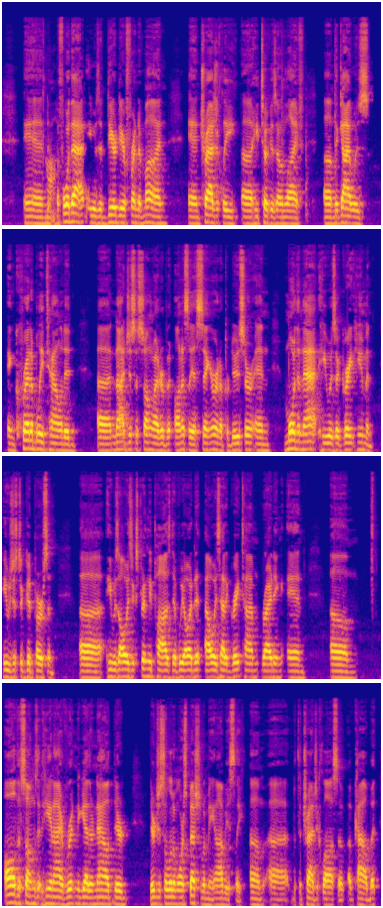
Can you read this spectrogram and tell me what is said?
and oh. before that, he was a dear dear friend of mine. And tragically, uh, he took his own life. Um, the guy was incredibly talented, uh, not just a songwriter, but honestly a singer and a producer. And more than that, he was a great human. He was just a good person. Uh, he was always extremely positive. We always, always had a great time writing, and um, all the songs that he and I have written together now, they're they're just a little more special to me, obviously, um, uh, with the tragic loss of, of, Kyle. But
